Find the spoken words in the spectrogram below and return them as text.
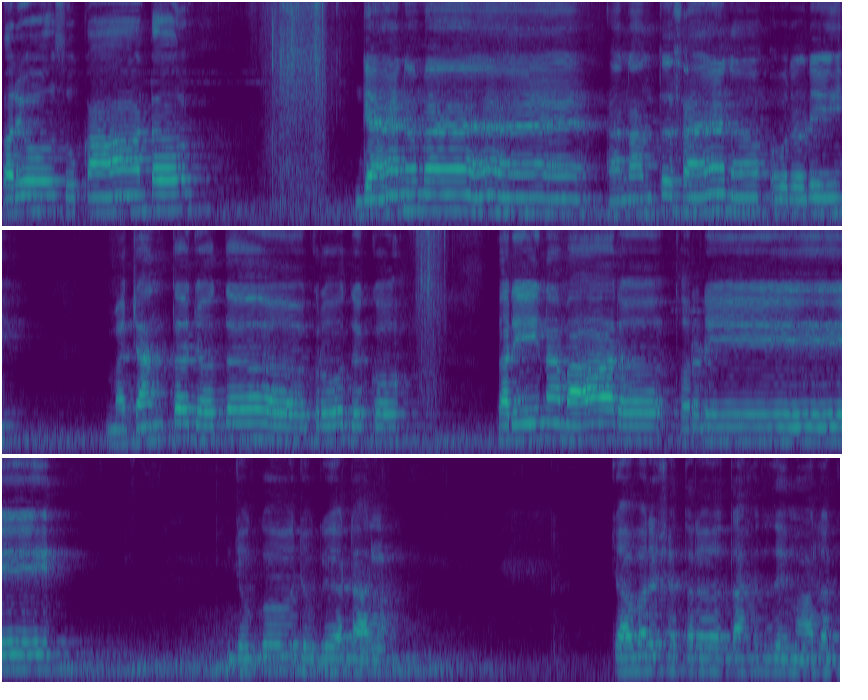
ਪਰਿਓ ਸੁਕਾਂਟ ਗੈਨ ਮੈਂ ਅਨੰਤ ਸੈਨ ਉਰੜੀ। ਮਚੰਤ ਜੁਦ ਕ੍ਰੋਧ ਕੋ ਪਰੀ ਨ ਮਾਰ ਥੁਰੜੀ। ਜੁਗੋ ਜੁਗ ਅਟਲ। ਚਵਰ ਛਤਰ ਤਖਤ ਦੇ ਮਾਲਕ।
